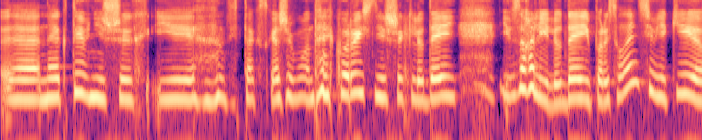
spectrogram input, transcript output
е, найактивніших і, так скажемо, найкорисніших людей, і взагалі людей, переселенців, які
